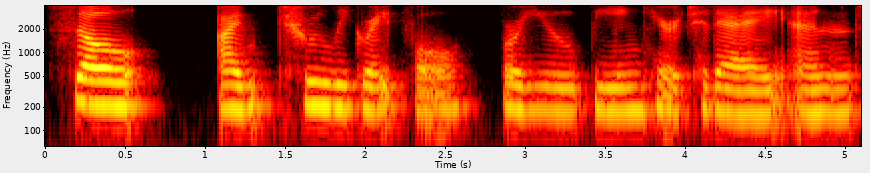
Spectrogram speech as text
So I'm truly grateful for you being here today. And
